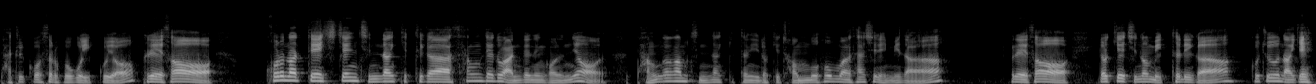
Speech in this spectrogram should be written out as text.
받을 것으로 보고 있고요. 그래서 코로나 때 시젠 진단 키트가 상대도 안 되는 거는요. 방광암 진단 키트는 이렇게 전무후무한 사실입니다. 그래서 이렇게 진원 믹트리가 꾸준하게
